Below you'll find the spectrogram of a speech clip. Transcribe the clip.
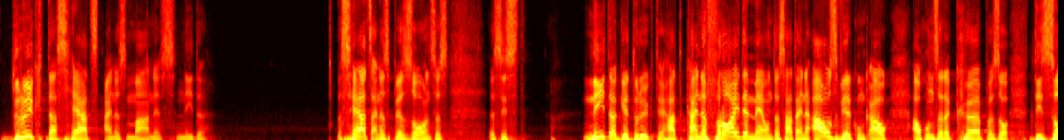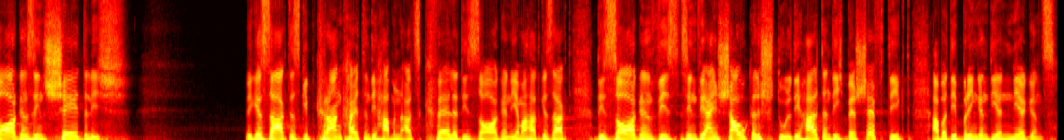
drückt das Herz eines Mannes nieder. Das Herz eines Persons, es, es ist niedergedrückt, er hat keine Freude mehr und das hat eine Auswirkung auch auf unsere Körper. So, die Sorgen sind schädlich. Wie gesagt, es gibt Krankheiten, die haben als Quelle die Sorgen. Jemand hat gesagt, die Sorgen sind wie ein Schaukelstuhl, die halten dich beschäftigt, aber die bringen dir nirgends.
